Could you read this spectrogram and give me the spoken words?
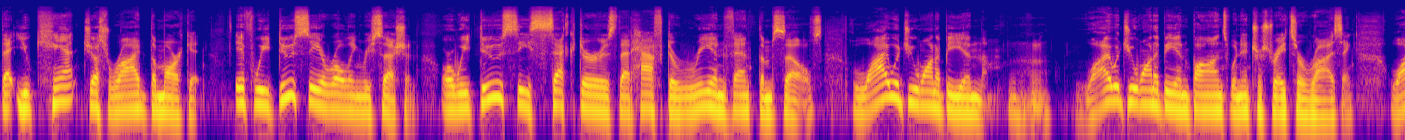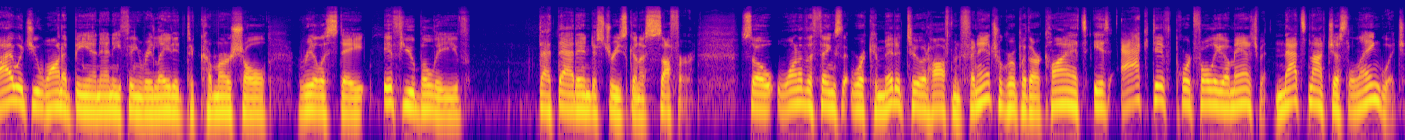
that you can't just ride the market. If we do see a rolling recession or we do see sectors that have to reinvent themselves, why would you want to be in them? Mm-hmm. Why would you want to be in bonds when interest rates are rising? Why would you want to be in anything related to commercial real estate if you believe that that industry is going to suffer. So, one of the things that we're committed to at Hoffman Financial Group with our clients is active portfolio management. And that's not just language,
